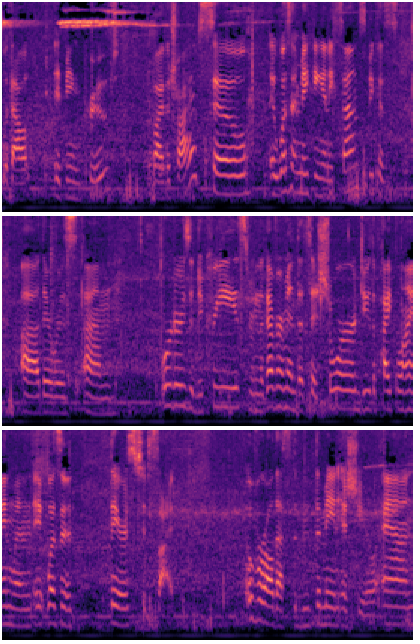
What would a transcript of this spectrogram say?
without it being approved by the tribes. So it wasn't making any sense because uh, there was. Um, orders and decrees from the government that said sure do the pipeline when it wasn't theirs to decide overall that's the, the main issue and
